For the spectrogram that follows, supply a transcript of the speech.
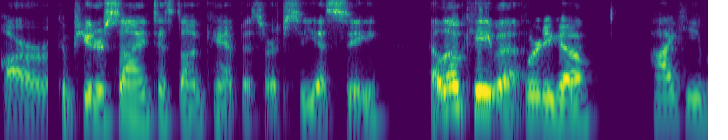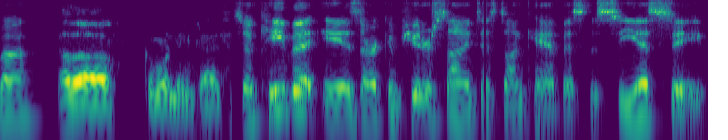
Our computer scientist on campus, our CSC. Hello, Kiba. Where'd he go? Hi, Kiba. Hello. Good morning, guys. So Kiba is our computer scientist on campus, the CSC,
